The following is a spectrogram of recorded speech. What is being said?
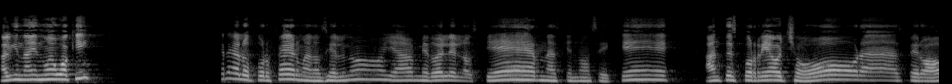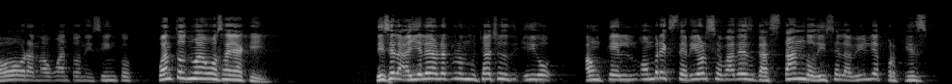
¿Alguien hay nuevo aquí? Créalo por fe, hermanos. Y él, no, ya me duelen las piernas, que no sé qué. Antes corría ocho horas, pero ahora no aguanto ni cinco. ¿Cuántos nuevos hay aquí? Dice, ayer le hablé con los muchachos y digo, aunque el hombre exterior se va desgastando, dice la Biblia, porque es,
